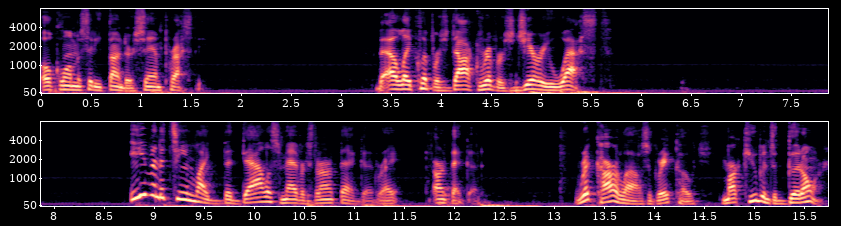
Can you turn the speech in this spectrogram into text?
Oklahoma City Thunder, Sam Presti. The LA Clippers, Doc Rivers, Jerry West. Even a team like the Dallas Mavericks that aren't that good, right? Aren't that good. Rick Carlisle's a great coach. Mark Cuban's a good owner.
